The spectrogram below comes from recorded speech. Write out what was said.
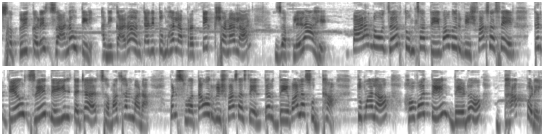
सगळीकडे जाणवतील आणि कारण त्याने तुम्हाला प्रत्येक क्षणाला जपलेलं आहे. बाळानो जर तुमचा देवावर विश्वास असेल तर देव जे देईल त्याच्यात समाधान माना. पण स्वतःवर विश्वास असेल तर देवाला सुद्धा तुम्हाला हवं ते देणं भाग पडेल.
